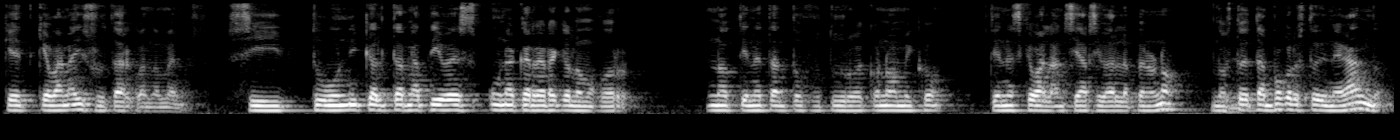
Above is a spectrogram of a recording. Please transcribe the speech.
que, que van a disfrutar cuando menos. Si tu única alternativa es una carrera que a lo mejor no tiene tanto futuro económico, tienes que balancear si vale la pena o no. No estoy, tampoco lo estoy negando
